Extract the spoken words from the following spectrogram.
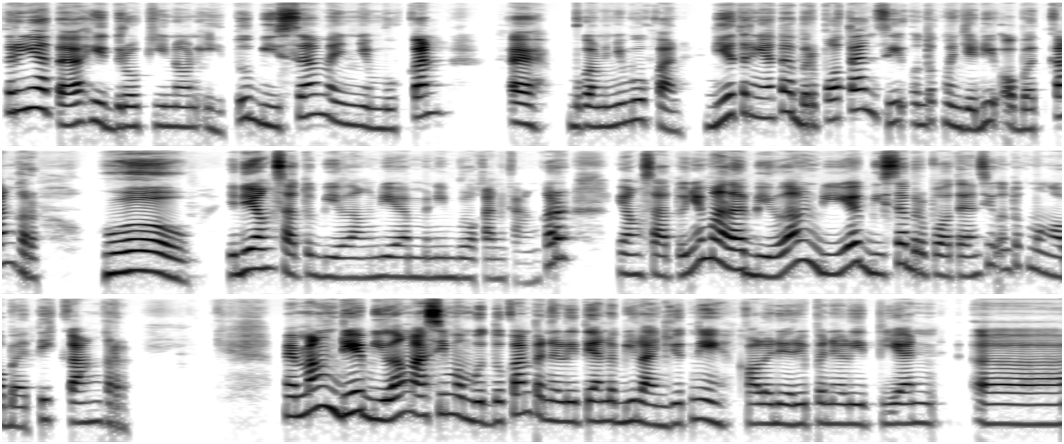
ternyata hidrokinon itu bisa menyembuhkan Eh, bukan menyembuhkan, dia ternyata berpotensi untuk menjadi obat kanker. Wow! Jadi yang satu bilang dia menimbulkan kanker, yang satunya malah bilang dia bisa berpotensi untuk mengobati kanker. Memang dia bilang masih membutuhkan penelitian lebih lanjut nih kalau dari penelitian, eee,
